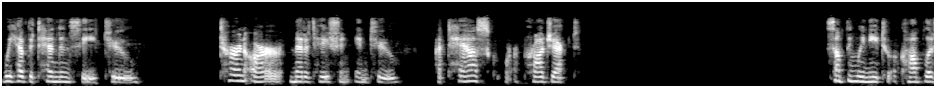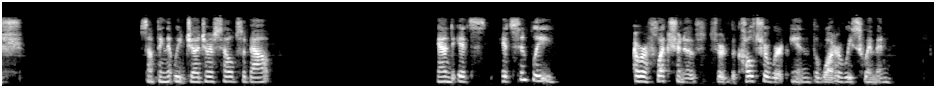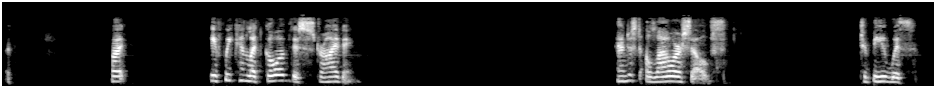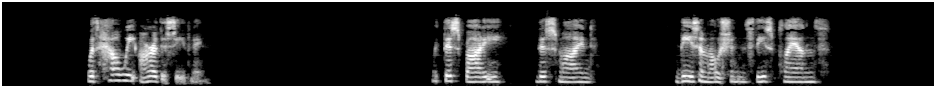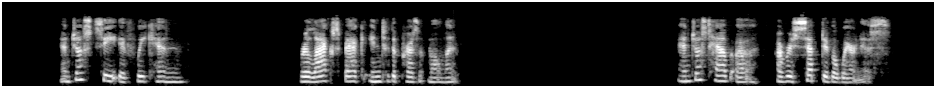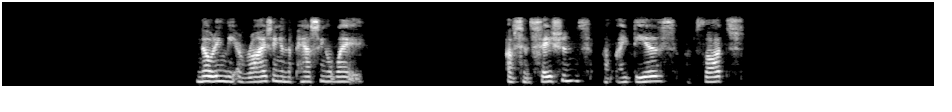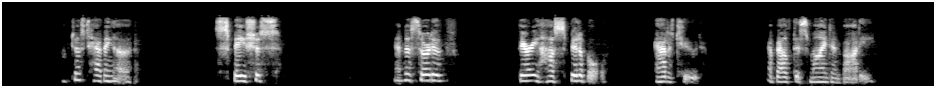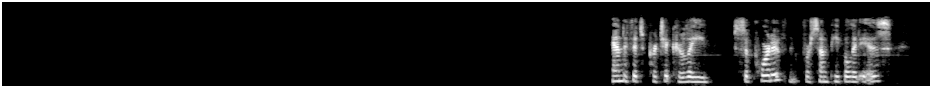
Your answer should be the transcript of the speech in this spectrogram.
we have the tendency to turn our meditation into a task or a project something we need to accomplish, something that we judge ourselves about. And it's it's simply a reflection of sort of the culture we're in, the water we swim in. But if we can let go of this striving and just allow ourselves to be with with how we are this evening. With this body, this mind, these emotions, these plans, and just see if we can relax back into the present moment. And just have a, a receptive awareness noting the arising and the passing away of sensations, of ideas, of thoughts, of just having a spacious and a sort of very hospitable attitude about this mind and body. And if it's particularly supportive, and for some people it is,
